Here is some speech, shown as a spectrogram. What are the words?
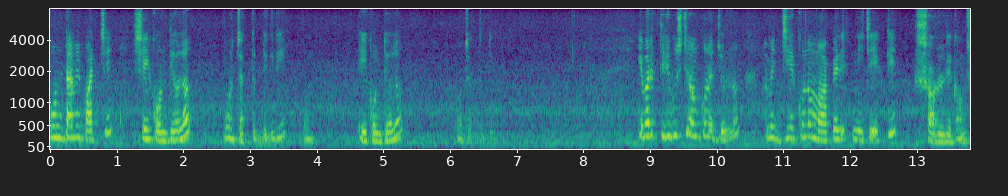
কোণটা আমি পাচ্ছি, সেই কোণটি হলো পঁচাত্তর ডিগ্রি কোণ। এই কোণটি হলো পঁচাত্তর ডিগ্রি। এবারে ত্রিভুজটি অঙ্কনের জন্য আমি যে কোনো মাপের নিচে একটি সরলরেখা অংশ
